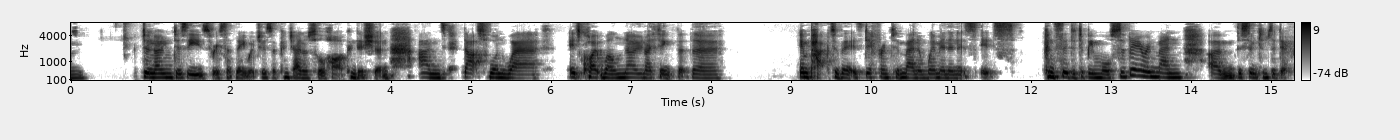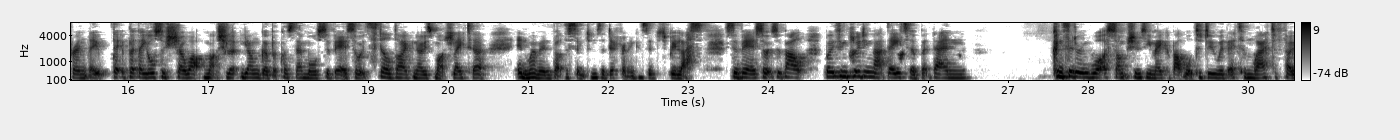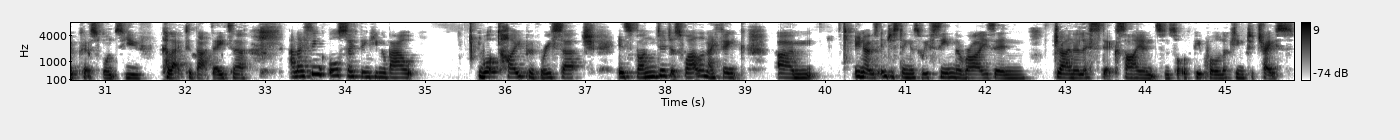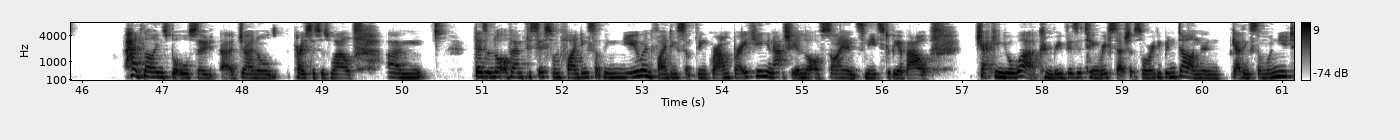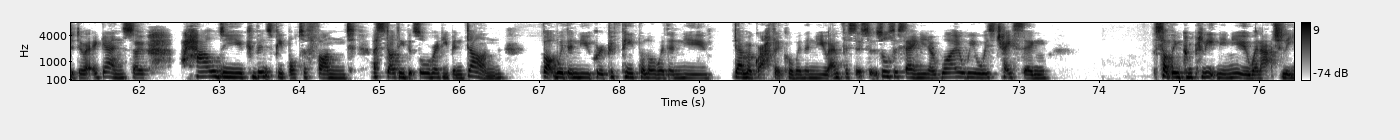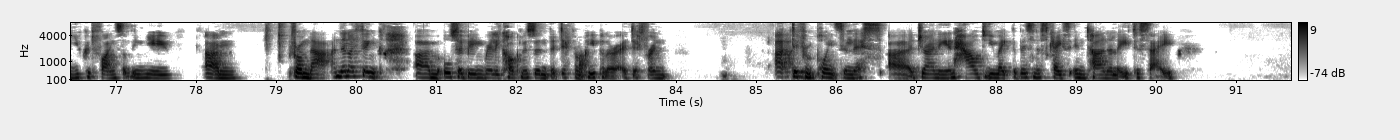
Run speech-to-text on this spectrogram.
Danon disease recently, which is a congenital heart condition, and that's one where it's quite well known. I think that the impact of it is different in men and women, and it's it's considered to be more severe in men. Um, the symptoms are different, they, they, but they also show up much younger because they're more severe. So it's still diagnosed much later in women, but the symptoms are different and considered to be less severe. So it's about both including that data, but then considering what assumptions you make about what to do with it and where to focus once you've collected that data. And I think also thinking about what type of research is funded as well. And I think um, you know, it's interesting as we've seen the rise in journalistic science and sort of people looking to chase headlines, but also uh, journal process as well. Um, there's a lot of emphasis on finding something new and finding something groundbreaking. And actually, a lot of science needs to be about checking your work and revisiting research that's already been done and getting someone new to do it again. So, how do you convince people to fund a study that's already been done, but with a new group of people or with a new demographic or with a new emphasis. So it's also saying, you know, why are we always chasing something completely new when actually you could find something new um, from that? And then I think um, also being really cognizant that different people are at a different at different points in this uh, journey, and how do you make the business case internally to say,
